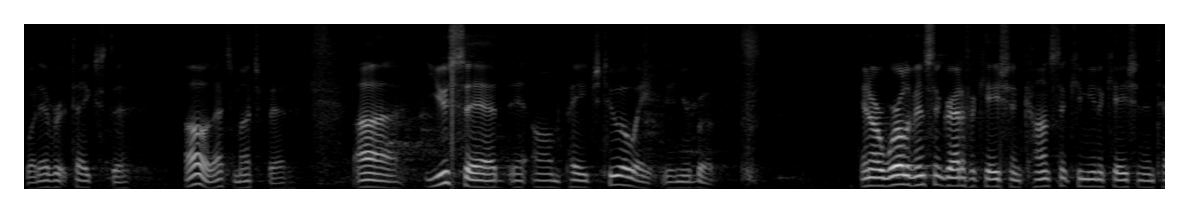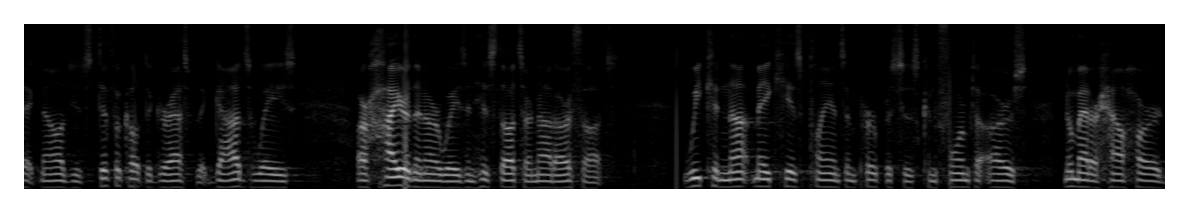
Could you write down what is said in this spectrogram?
whatever it takes to. Oh, that's much better. Uh, you said on page 208 in your book In our world of instant gratification, constant communication, and technology, it's difficult to grasp that God's ways are higher than our ways and his thoughts are not our thoughts. We cannot make his plans and purposes conform to ours no matter how hard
